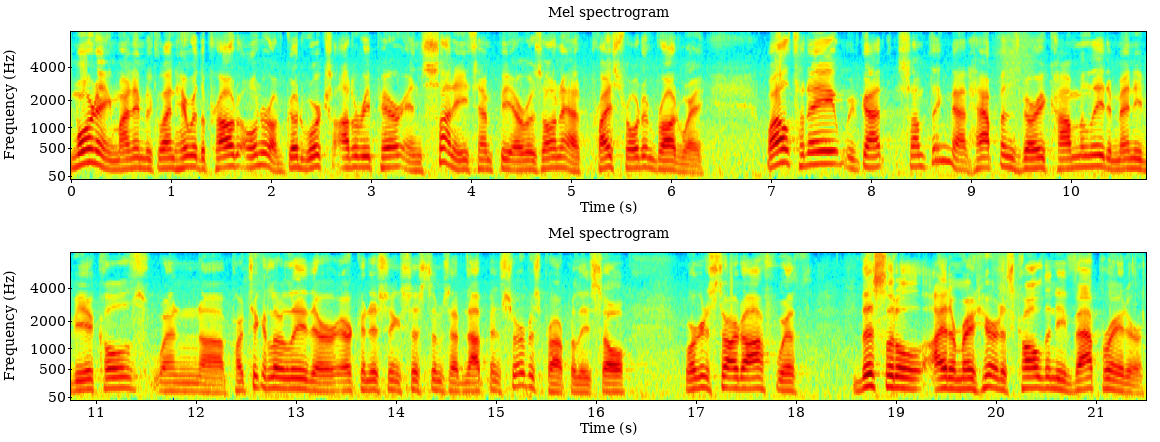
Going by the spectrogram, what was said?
morning. My name is Glen Hayward, the proud owner of Good Works Auto Repair in sunny Tempe, Arizona at Price Road and Broadway. Well, today we've got something that happens very commonly to many vehicles when uh, particularly their air conditioning systems have not been serviced properly. So we're going to start off with this little item right here. It's called an evaporator.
